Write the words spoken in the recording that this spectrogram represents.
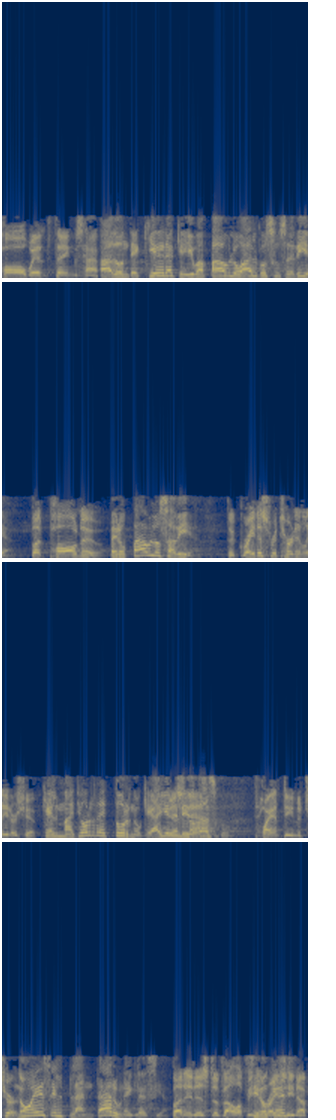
Paul went, things A happened. donde quiera que iba Pablo, algo sucedía. But Paul knew Pero Pablo sabía the greatest return in leadership que el mayor retorno que hay en el liderazgo planting a church, no es el plantar una iglesia, but it is developing Sino and que es- raising up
